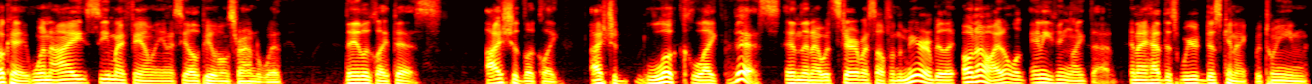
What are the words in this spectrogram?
okay when i see my family and i see all the people i'm surrounded with they look like this. I should look like i should look like this. And then i would stare at myself in the mirror and be like oh no i don't look anything like that. And i had this weird disconnect between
